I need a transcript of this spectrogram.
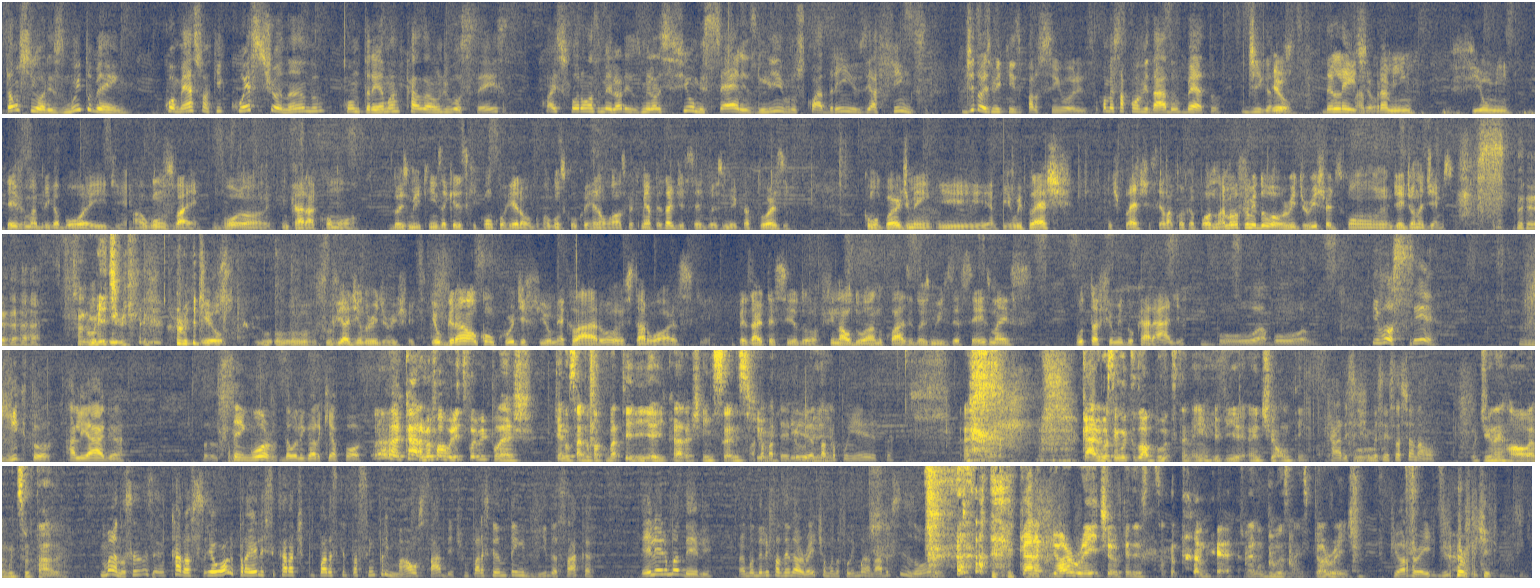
Então, senhores, muito bem. Começo aqui questionando com trema cada um de vocês quais foram as melhores, os melhores filmes, séries, livros, quadrinhos e afins de 2015 para os senhores. Vou começar com o convidado, Beto. Diga-nos. Eu? Deleite. Ah, pra mim, filme teve uma briga boa aí de alguns vai. Vou encarar como 2015 aqueles que concorreram, alguns que concorreram ao Oscar também, apesar de ser 2014, como Birdman e, e Whiplash. Whiplash, sei lá qual que é o porra do nome, é o filme do Reed Richards com J. Jonah Jameson. Richard. E o, o, o- o viadinho do Reed Richards. E o gran ao concurso de filme, é claro, Star Wars, que apesar de ter sido final do ano, quase 2016, mas puta filme do caralho. Boa, boa. E você, Victor Aliaga, senhor da oligarquia pop, Ah, cara, meu favorito foi o Whiplash. Quem não sabe, eu toco bateria e, cara, achei insano esse toca filme. bateria, Eu vi- toca punheta. Cara, eu gostei muito do Abutre também, eu revi anteontem. Cara, esse O- filme é sensacional. O Dylan Hall é muito surtado. Mano, você, você- cara, eu olho pra ele, esse cara, tipo, parece que ele tá sempre mal, sabe? Tipo, parece que ele não tem vida, saca? Ele e a irmã dele. A irmã dele fazendo a Rachel, mano, eu falei, mano, abre esses olhos. Cara, pior Rachel, quer dizer, só tiveram duas, mas pior Rachel. pior pior,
